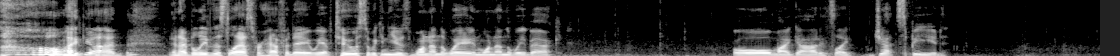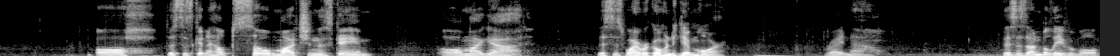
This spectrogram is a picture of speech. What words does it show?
Oh my god. And I believe this lasts for half a day. We have two, so we can use one on the way and one on the way back. Oh my god, it's like jet speed. Oh, this is going to help so much in this game. Oh my god. This is why we're going to get more. Right now. This is unbelievable.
